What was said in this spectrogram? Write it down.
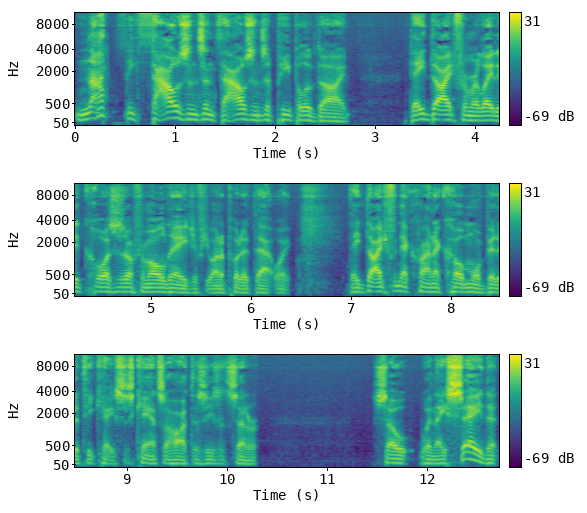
not the thousands and thousands of people who died. They died from related causes or from old age, if you want to put it that way. They died from their chronic comorbidity cases, cancer, heart disease, etc. So when they say that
